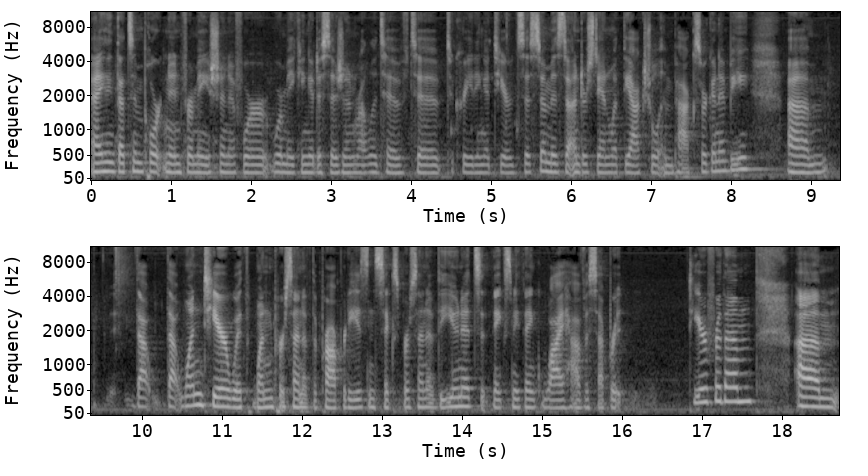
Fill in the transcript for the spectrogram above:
And I think that's important information if we're, we're making a decision relative to, to creating a tiered system, is to understand what the actual impacts are gonna be. Um, that, that one tier with one percent of the properties and six percent of the units, it makes me think, why have a separate tier for them? Um,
